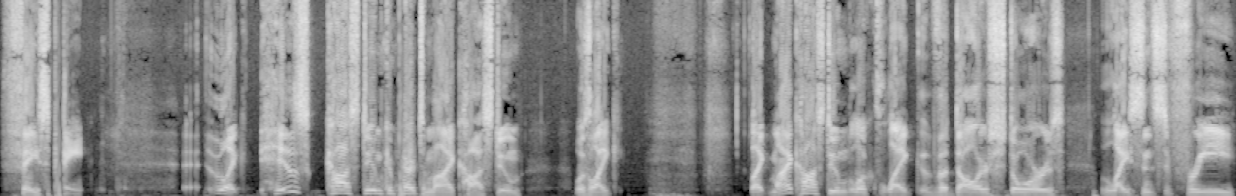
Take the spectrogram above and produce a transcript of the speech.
face paint. Like, his costume compared to my costume was like. Like, my costume looked like the dollar store's license free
